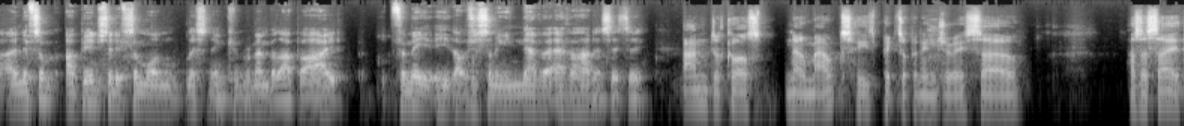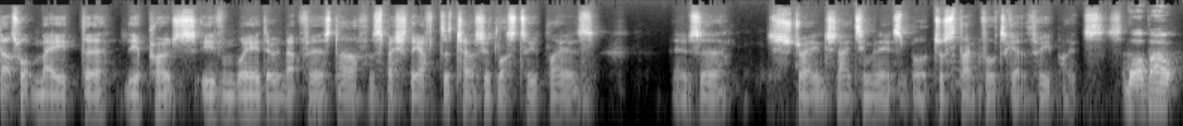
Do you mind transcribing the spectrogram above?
and if some, I'd be interested if someone listening can remember that. But I, for me, he, that was just something he never ever had at City. And of course, no Mount. He's picked up an injury, so as I say, that's what made the the approach even weirder in that first half, especially after Chelsea had lost two players. It was a strange 90 minutes, but just thankful to get the three points. So. What about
